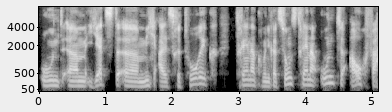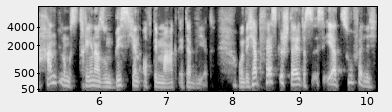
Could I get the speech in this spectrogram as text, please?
und ähm, jetzt äh, mich als Rhetoriktrainer, Kommunikationstrainer und auch Verhandlungstrainer so ein bisschen auf dem Markt etabliert. Und ich habe festgestellt, das ist eher zufällig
